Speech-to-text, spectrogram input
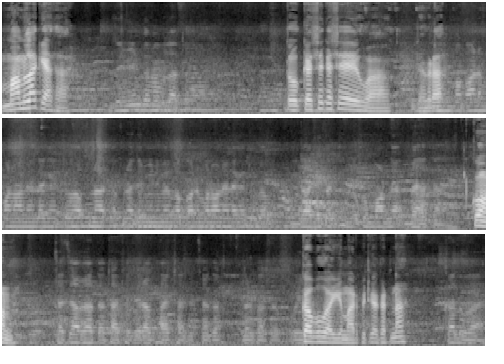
मामला क्या था? ज़मीन का मामला था। तो कैसे कैसे हुआ झगड़ा? मकान बनाने लगे तो अपना अपना ज़मीन में मकान बनाने लगे तो गाली करके हम लोग को मारने बहता है। कौन? चाचा बहता था चचेरा भाई था चाचा का लड़का सब कब हुआ ये मारपीट का घटना? कल हुआ है।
